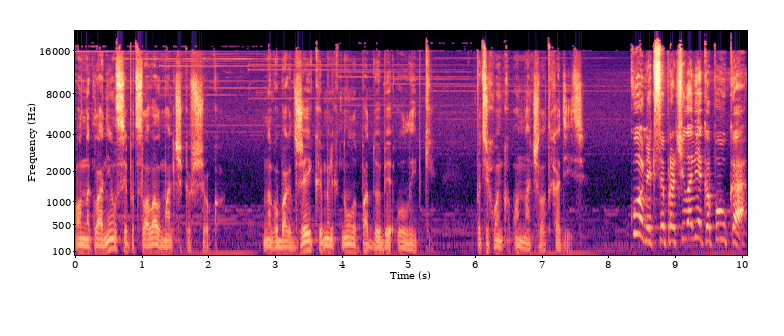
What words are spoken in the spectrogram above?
Он наклонился и поцеловал мальчика в щеку. На губах Джейка мелькнуло подобие улыбки. Потихоньку он начал отходить. «Комиксы про Человека-паука!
